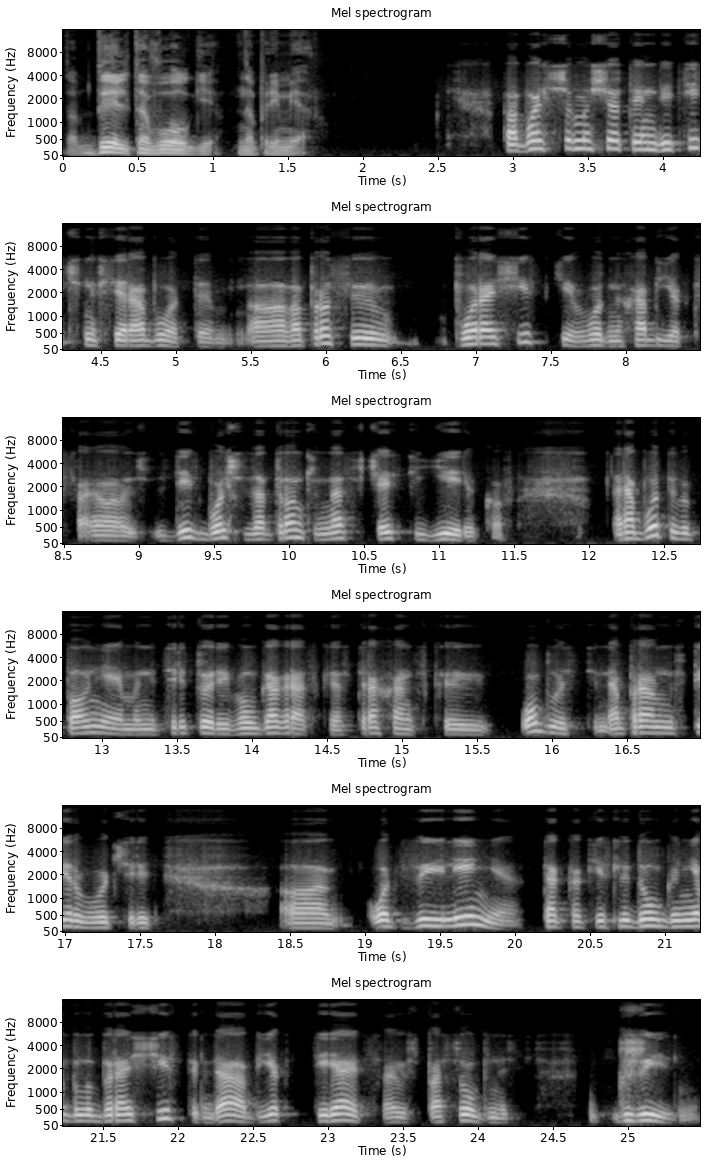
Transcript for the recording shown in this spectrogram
там, дельта Волги, например? По большему счету идентичны все работы. А вопросы по расчистке водных объектов а, здесь больше затронуты у нас в части ериков. Работы, выполняемые на территории Волгоградской и Астраханской области, направлены в первую очередь э, от заявления, так как если долго не было бы расчисток, да, объект теряет свою способность к жизни.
